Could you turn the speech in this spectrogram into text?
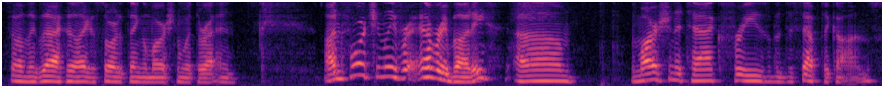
Sounds exactly like the sort of thing a Martian would threaten. Unfortunately for everybody, um, the Martian attack frees the Decepticons.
